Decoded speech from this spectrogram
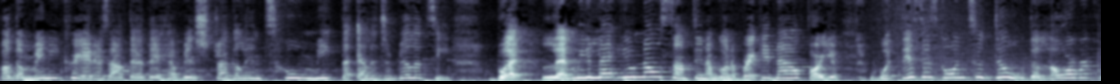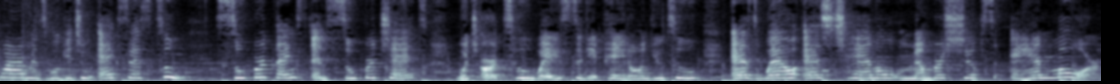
for the many creators out there that have been struggling to meet the eligibility. But let me let you know something. I'm going to break it down for you. What this is going to do, the lower requirements will get you access to super thanks and super chats which are two ways to get paid on YouTube as well as channel memberships and more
